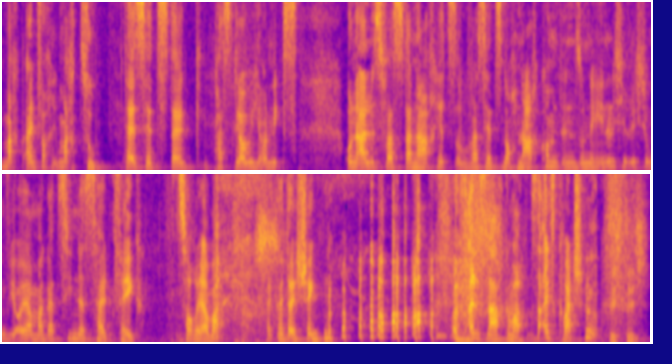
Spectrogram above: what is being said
macht einfach, macht zu. Da ist jetzt, da passt, glaube ich, auch nichts. Und alles, was danach jetzt, was jetzt noch nachkommt in so eine ähnliche Richtung wie euer Magazin, das ist halt fake. Sorry, aber da könnt ihr euch schenken. ist alles nachgemacht. Ist alles Quatsch. Richtig.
